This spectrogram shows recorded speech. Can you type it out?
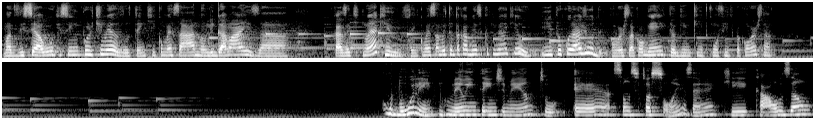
mas isso é algo que sim por ti mesmo. Tem que começar a não ligar mais, a casa que não é aquilo. Tem que começar a meter na cabeça que tu não é aquilo. E procurar ajuda, conversar com alguém, ter alguém quem tu confie para conversar. Bullying, no meu entendimento, é, são situações é, que causam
